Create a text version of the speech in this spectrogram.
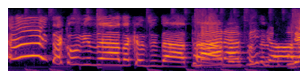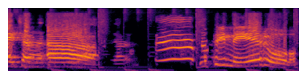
Ai, tá convidada, candidata! Maravilhosa! Gente, a, a, o primeiro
